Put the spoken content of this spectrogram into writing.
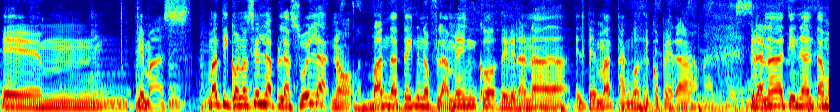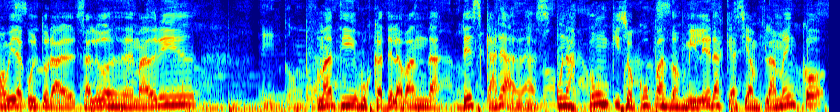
Em, ¿Qué más? Mati, ¿conoces La Plazuela? No, banda tecno flamenco de Granada, el tema Tangos de Copera. Granada tiene alta movida cultural. Saludos desde Madrid. Mati, buscate la banda Descaradas, unas punkis ocupas dos mileras que hacían flamenco,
